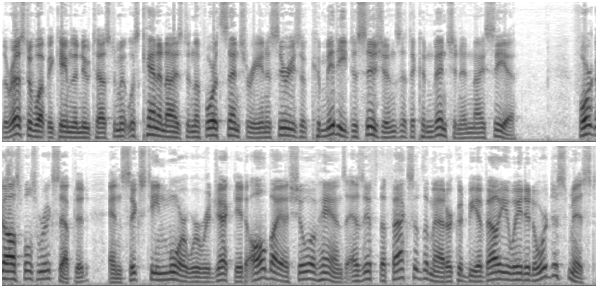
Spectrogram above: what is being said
The rest of what became the New Testament was canonized in the fourth century in a series of committee decisions at the convention in Nicaea. Four Gospels were accepted, and sixteen more were rejected, all by a show of hands, as if the facts of the matter could be evaluated or dismissed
